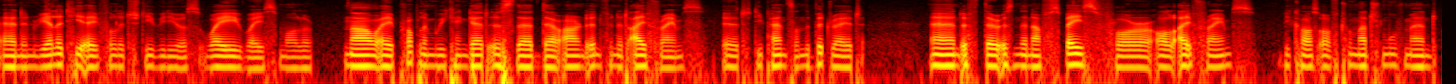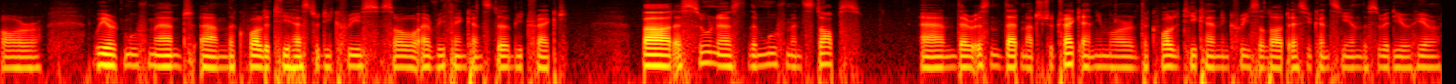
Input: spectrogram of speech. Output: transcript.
And in reality a full HD video is way way smaller. Now a problem we can get is that there aren't infinite iframes. It depends on the bitrate and if there isn't enough space for all iframes because of too much movement or weird movement, um, the quality has to decrease so everything can still be tracked. But as soon as the movement stops and there isn't that much to track anymore, the quality can increase a lot as you can see in this video here.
